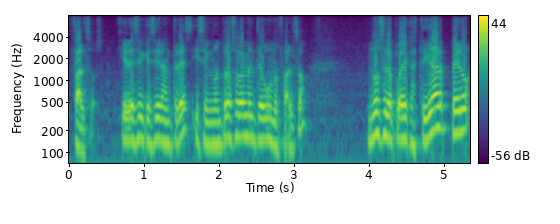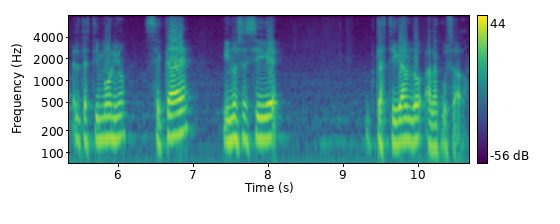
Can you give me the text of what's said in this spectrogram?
falsos quiere decir que si eran tres y se encontró solamente uno falso, no se le puede castigar, pero el testimonio se cae y no se sigue castigando al acusado.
